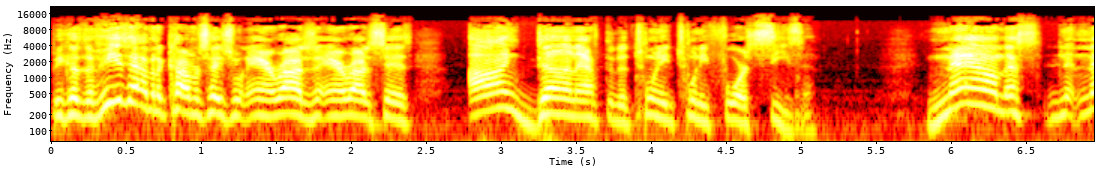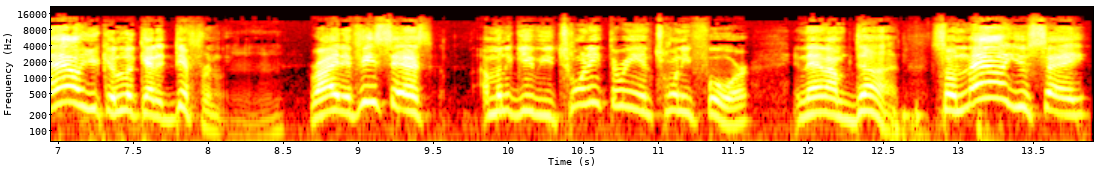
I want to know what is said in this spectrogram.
Because if he's having a conversation with Aaron Rodgers and Aaron Rodgers says, "I'm done after the 2024 season," now that's now you can look at it differently, mm-hmm. right? If he says, "I'm going to give you 23 and 24, and then I'm done," so now you say,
